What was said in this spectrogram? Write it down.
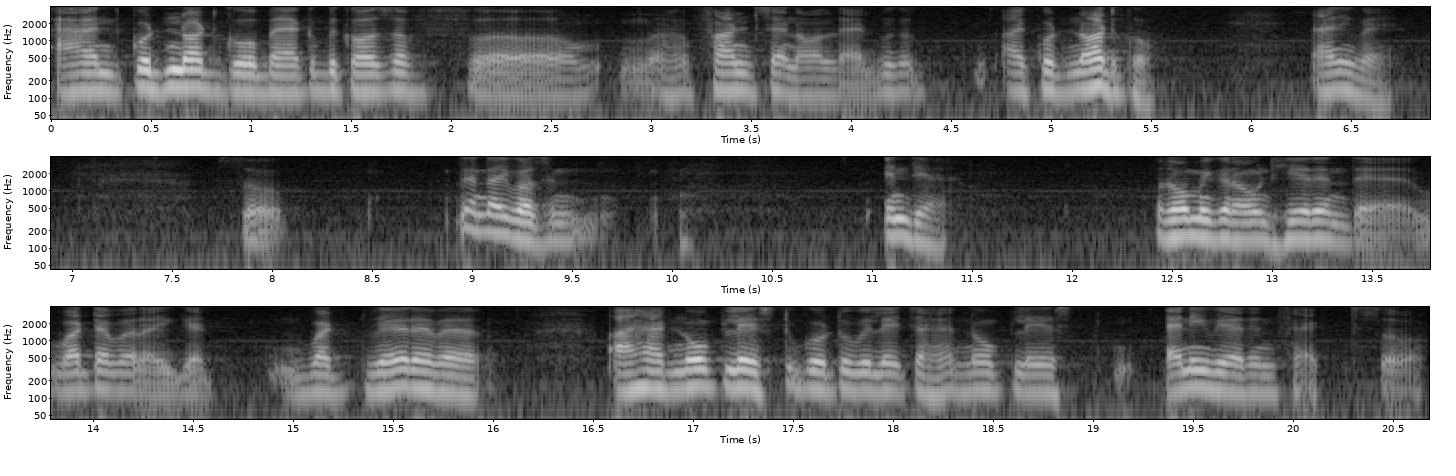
and could not go back because of uh, funds and all that because I could not go anyway. So then I was in India, roaming around here and there, whatever I get, but wherever I had no place to go to village, I had no place anywhere in fact. So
